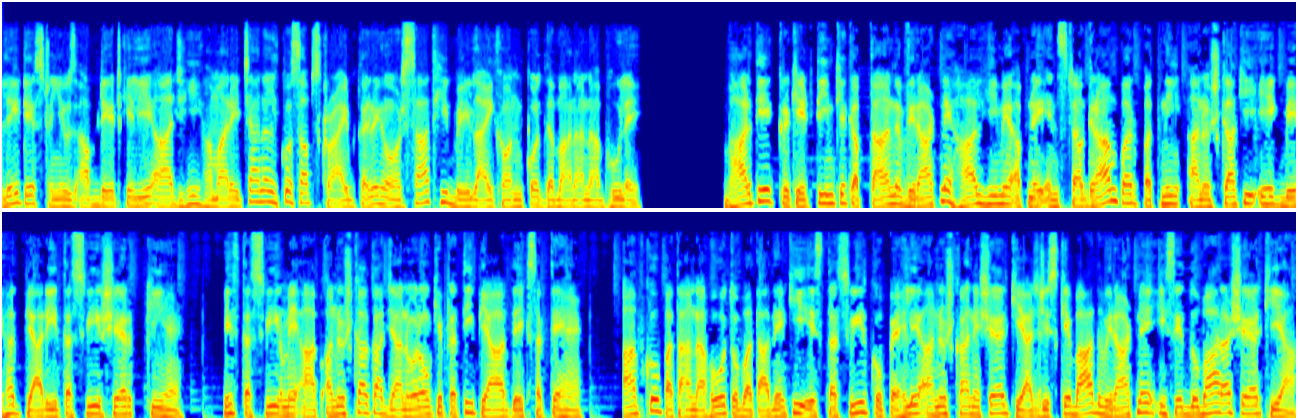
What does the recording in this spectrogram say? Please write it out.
लेटेस्ट न्यूज़ अपडेट के लिए आज ही हमारे चैनल को सब्सक्राइब करें और साथ ही बेल आइकॉन को दबाना ना भूलें। भारतीय क्रिकेट टीम के कप्तान विराट ने हाल ही में अपने इंस्टाग्राम पर पत्नी अनुष्का की एक बेहद प्यारी तस्वीर शेयर की है। इस तस्वीर में आप अनुष्का का जानवरों के प्रति प्यार देख सकते हैं। आपको पता न हो तो बता दें कि इस तस्वीर को पहले अनुष्का ने शेयर किया, जिसके बाद विराट ने इसे दोबारा शेयर किया।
